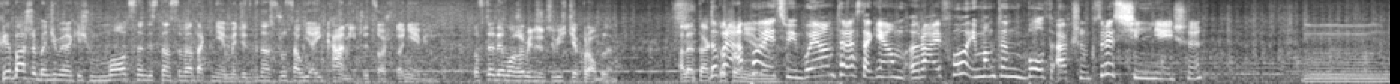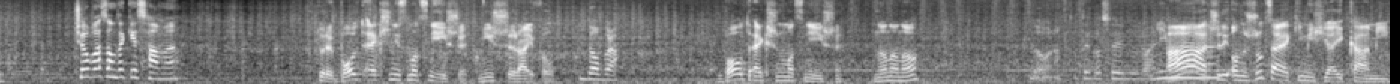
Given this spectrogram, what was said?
Chyba, że będziemy miał jakieś mocne, dystansowe ataki, nie wiem, będzie w nas rzucał jajkami czy coś, to nie wiem. To wtedy może być rzeczywiście problem. Ale tak Dobra, to, to a nie wiem. powiedz mi, bo ja mam teraz tak, ja mam rifle i mam ten bolt action, który jest silniejszy? Mm, Czy oba są takie same? który bolt action jest mocniejszy, niższy rifle. Dobra, Bolt action mocniejszy. No, no, no. dobra, to tego sobie wywalimy. A, czyli on rzuca jakimiś jajkami.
